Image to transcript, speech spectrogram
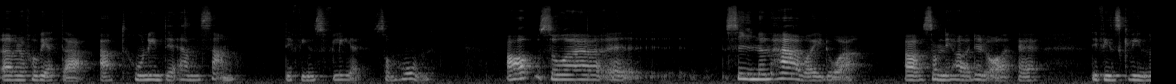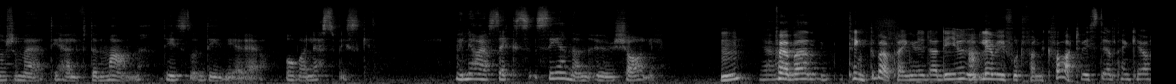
över att få veta att hon inte är ensam. Det finns fler som hon. Ja, så eh, synen här var ju då, ja, som ni hörde då, eh, det finns kvinnor som är till hälften man. Det är, så, det, är det är att vara lesbisk. Vill ni höra sexscenen ur Charlie? Mm. Ja. För jag bara, tänkte bara på en grej där. Det ju, lever ju fortfarande kvar till viss del, tänker jag.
